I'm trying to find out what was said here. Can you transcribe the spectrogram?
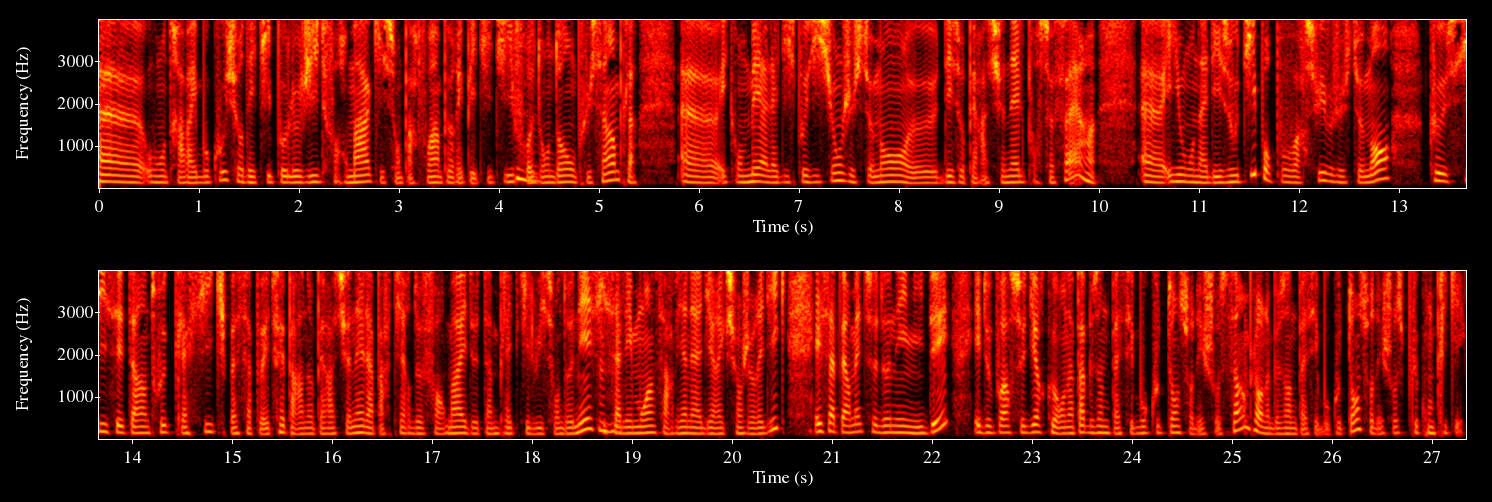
Euh, où on travaille beaucoup sur des typologies de formats qui sont parfois un peu répétitifs, mm. redondants ou plus simples, et qu'on met à la disposition justement des opérationnels pour ce faire, et où on a des outils pour pouvoir suivre justement que si c'est un truc classique, bah, ça peut être fait par un opérationnel à partir de formats et de templates qui lui sont donnés. Si ça mhm. l'est moins, ça revient à la direction juridique. Et ça permet de se donner une idée et de pouvoir se dire qu'on n'a pas besoin de passer beaucoup de temps sur des choses simples, on a besoin de passer beaucoup de temps sur des choses plus compliquées.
